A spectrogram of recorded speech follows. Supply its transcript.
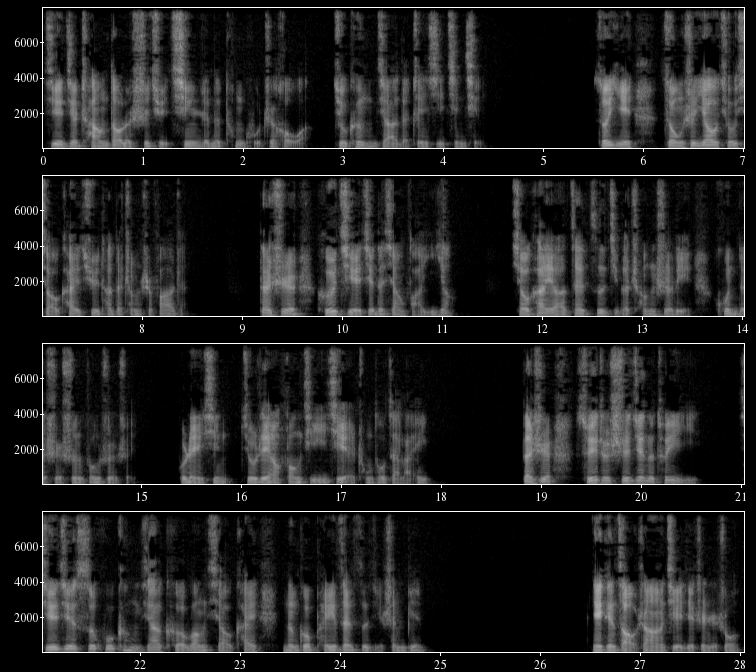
姐姐尝到了失去亲人的痛苦之后啊，就更加的珍惜亲情，所以总是要求小开去他的城市发展。但是和姐姐的想法一样，小开呀在自己的城市里混的是顺风顺水，不忍心就这样放弃一切从头再来。但是随着时间的推移，姐姐似乎更加渴望小开能够陪在自己身边。那天早上，姐姐甚至说，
